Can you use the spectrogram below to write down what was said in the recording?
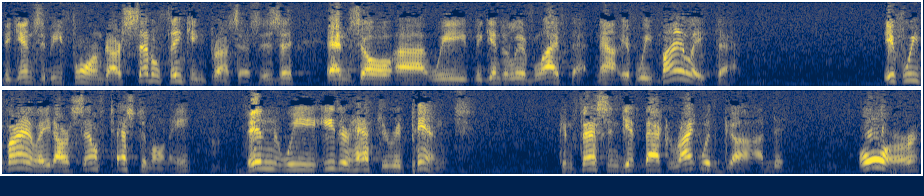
begins to be formed, our settled thinking processes, uh, and so uh, we begin to live life that. Now, if we violate that, if we violate our self testimony, then we either have to repent, confess, and get back right with God, or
